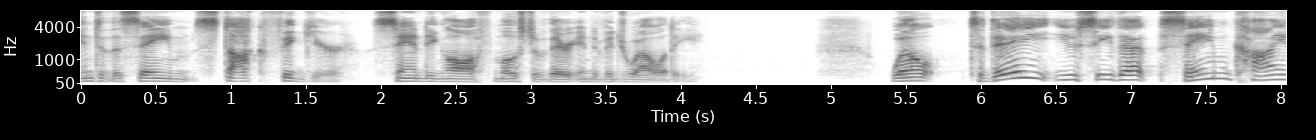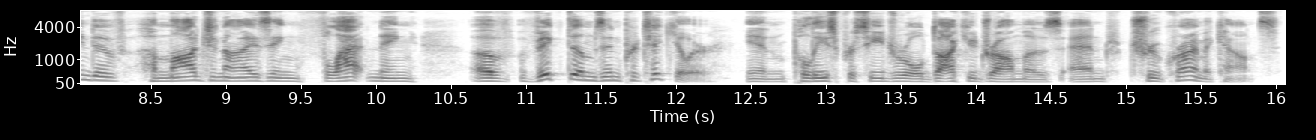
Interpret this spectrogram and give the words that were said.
into the same stock figure, sanding off most of their individuality. Well, today you see that same kind of homogenizing, flattening of victims in particular in police procedural docudramas and true crime accounts.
